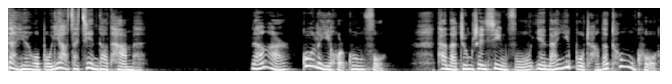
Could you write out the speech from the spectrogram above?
但愿我不要再见到他们。然而，过了一会儿功夫。他那终身幸福也难以补偿的痛苦，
